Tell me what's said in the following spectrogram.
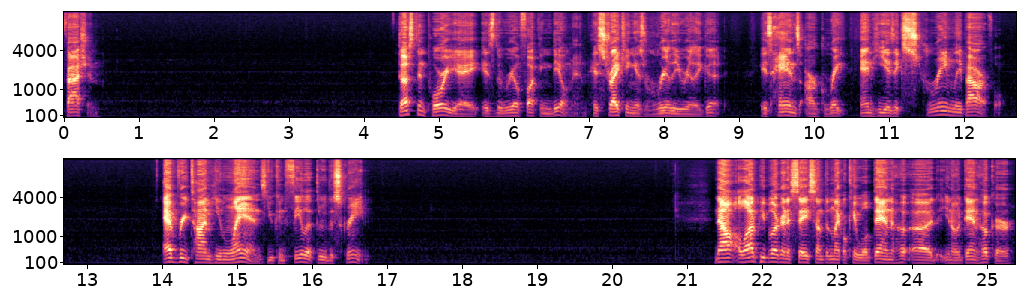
fashion. Dustin Poirier is the real fucking deal, man. His striking is really, really good. His hands are great, and he is extremely powerful. Every time he lands, you can feel it through the screen. Now, a lot of people are going to say something like, okay, well, Dan, uh, you know, Dan Hooker,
